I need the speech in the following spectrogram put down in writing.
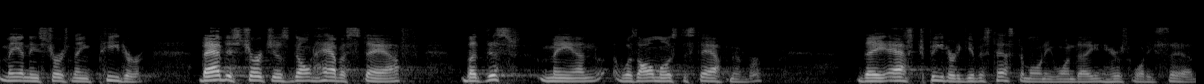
man in his church named Peter. Baptist churches don't have a staff, but this man was almost a staff member. They asked Peter to give his testimony one day, and here's what he said.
